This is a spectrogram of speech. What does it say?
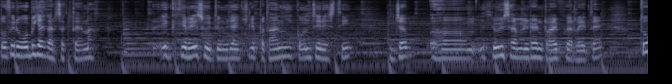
तो फिर वो भी क्या कर सकते हैं ना? एक रेस हुई थी, मुझे एक्चुअली पता नहीं कौन सी रेस थी। जब लुइस हैमिल्टन ड्राइव कर रहे थे तो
